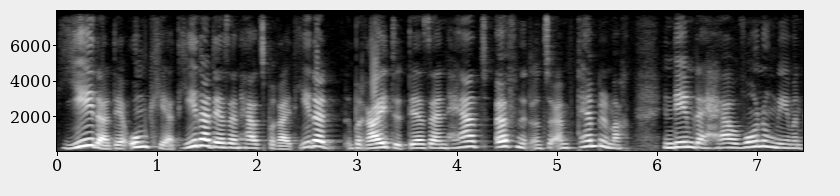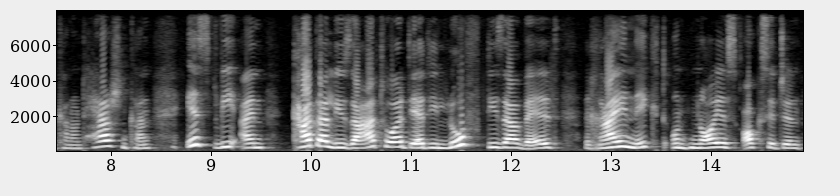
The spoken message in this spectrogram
Jeder, der umkehrt, jeder, der sein Herz bereit, jeder bereitet, der sein Herz öffnet und zu einem Tempel macht, in dem der Herr Wohnung nehmen kann und herrschen kann, ist wie ein Katalysator, der die Luft dieser Welt reinigt und neues Oxygen,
